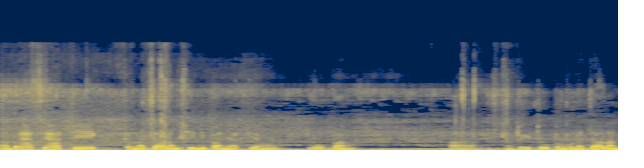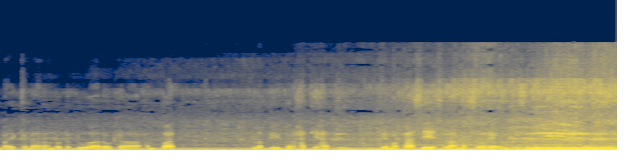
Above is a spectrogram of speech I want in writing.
uh, berhati-hati karena jalan di sini banyak yang lubang Uh, untuk itu pengguna jalan baik kendaraan roda 2, roda 4 lebih berhati-hati. Terima kasih, selamat sore untuk seluruh pemirsa.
